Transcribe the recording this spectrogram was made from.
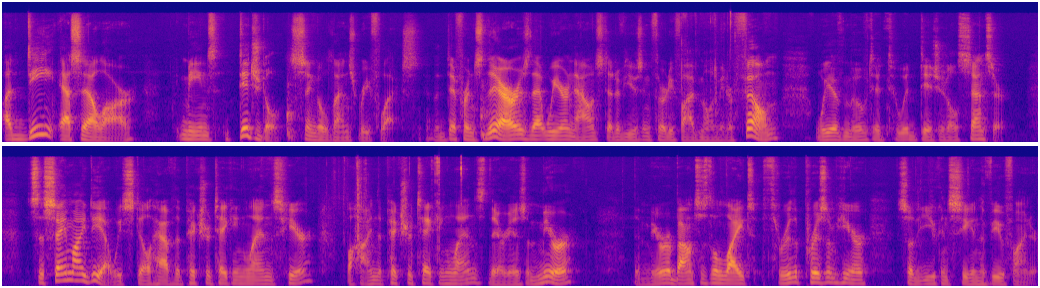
A DSLR means digital single lens reflex. And the difference there is that we are now, instead of using 35 millimeter film, we have moved it to a digital sensor. It's the same idea. We still have the picture taking lens here. Behind the picture taking lens, there is a mirror. The mirror bounces the light through the prism here so that you can see in the viewfinder.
